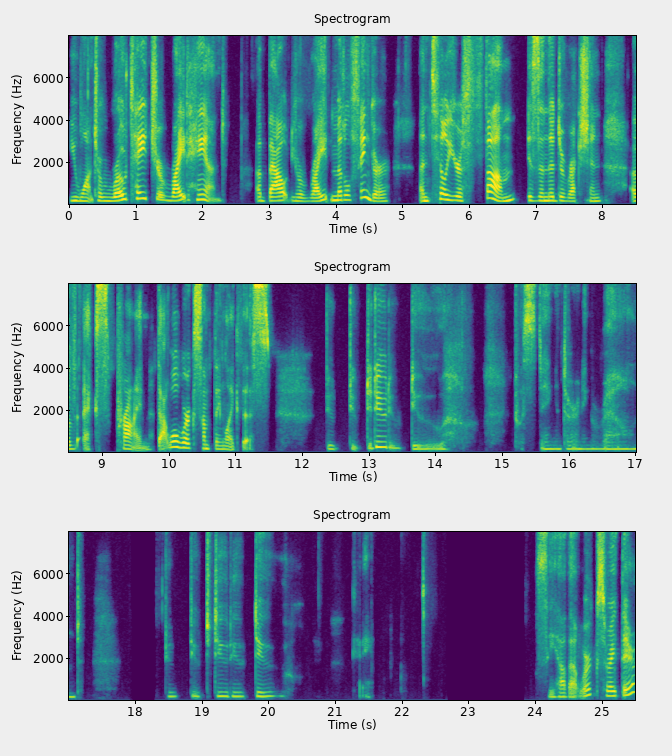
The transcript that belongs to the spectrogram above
You want to rotate your right hand about your right middle finger until your thumb is in the direction of x prime. That will work something like this. Do, do, do, do, do, do twisting and turning around. Do, do, do, do, do. Okay. See how that works right there?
